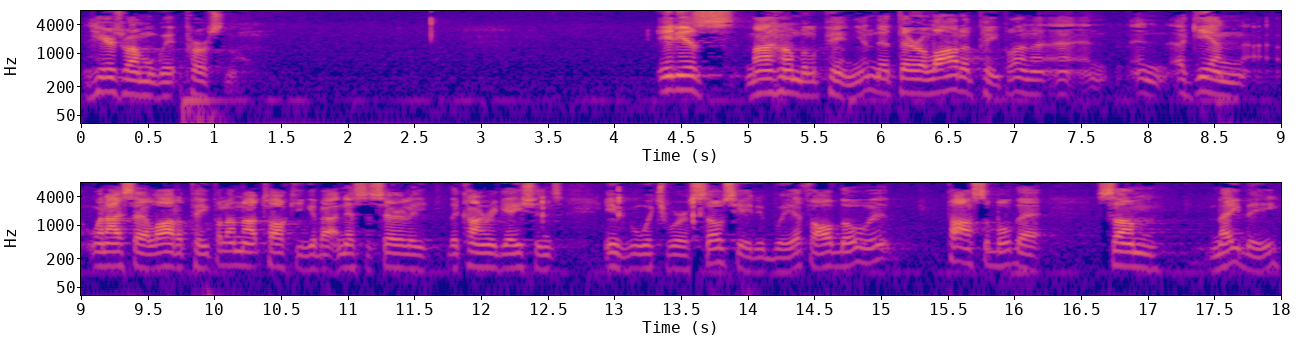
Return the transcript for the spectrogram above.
And here's where I'm going to get personal. It is my humble opinion that there are a lot of people, and, and, and again, when I say a lot of people, I'm not talking about necessarily the congregations in which we're associated with, although it's possible that some may be.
